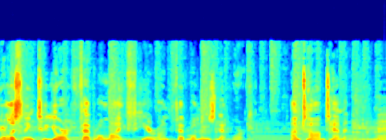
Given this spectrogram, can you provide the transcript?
You're listening to Your Federal Life here on Federal News Network. I'm Tom Temin.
